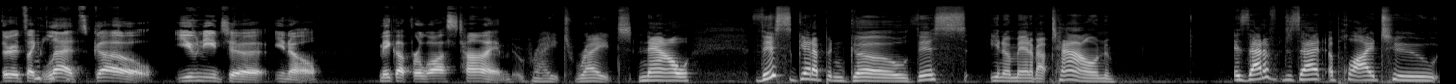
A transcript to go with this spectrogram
There, it's like, let's go. You need to, you know, make up for lost time. Right, right. Now, this get up and go, this you know man about town. Is that a, does that apply to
